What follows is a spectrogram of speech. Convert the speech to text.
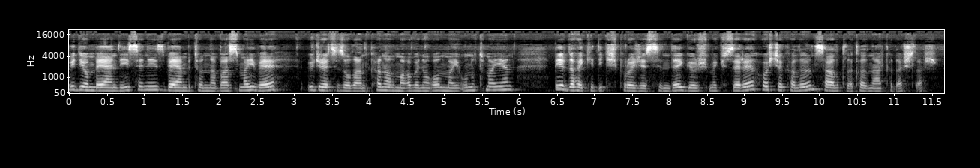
Videomu beğendiyseniz beğen butonuna basmayı ve ücretsiz olan kanalıma abone olmayı unutmayın. Bir dahaki dikiş projesinde görüşmek üzere. Hoşçakalın, sağlıkla kalın arkadaşlar.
